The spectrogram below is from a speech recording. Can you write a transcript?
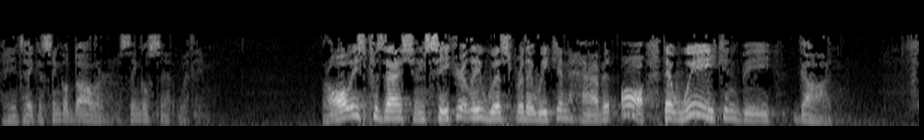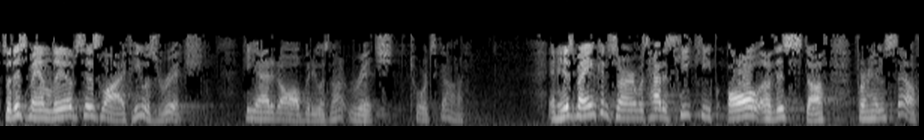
and he take a single dollar, a single cent with him. But all these possessions secretly whisper that we can have it all, that we can be God. So this man lives his life. He was rich. He had it all, but he was not rich towards God. And his main concern was how does he keep all of this stuff for himself?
